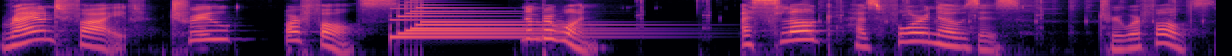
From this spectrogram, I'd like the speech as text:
Round five, true or false? Number one, a slug has four noses. True or false?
